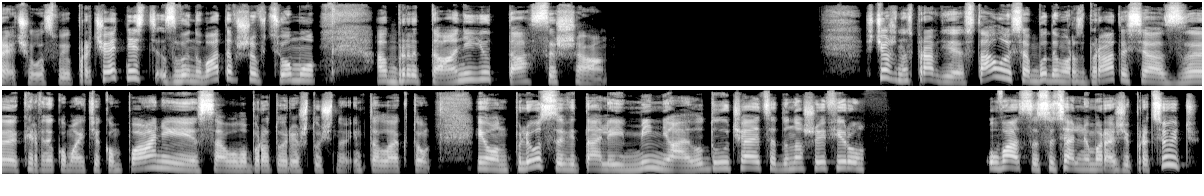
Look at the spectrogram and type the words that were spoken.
заперечували свою причетність, звинувативши в цьому Британію та США. Що ж насправді сталося? Будемо розбиратися з керівником it компанії СЕО лабораторії штучного інтелекту Іон Плюс Віталій Міняйло долучається до нашого ефіру. У вас соціальні мережі працюють?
